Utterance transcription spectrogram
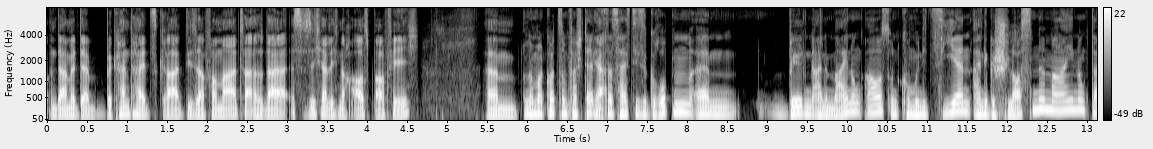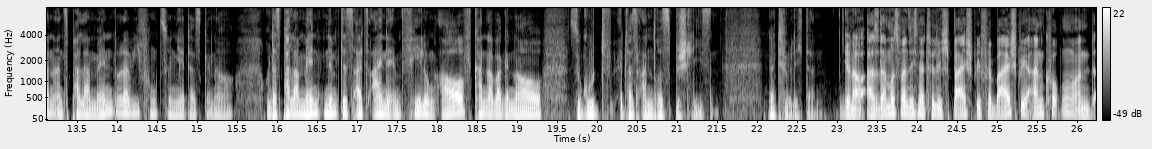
Und damit der Bekanntheitsgrad dieser Formate. Also da ist es sicherlich noch ausbaufähig. Ähm, Nochmal kurz zum Verständnis, ja. das heißt, diese Gruppen ähm, bilden eine Meinung aus und kommunizieren eine geschlossene Meinung dann ans Parlament oder wie funktioniert das genau? Und das Parlament nimmt es als eine Empfehlung auf, kann aber genau so gut etwas anderes beschließen. Natürlich dann. Genau, also da muss man sich natürlich Beispiel für Beispiel angucken und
